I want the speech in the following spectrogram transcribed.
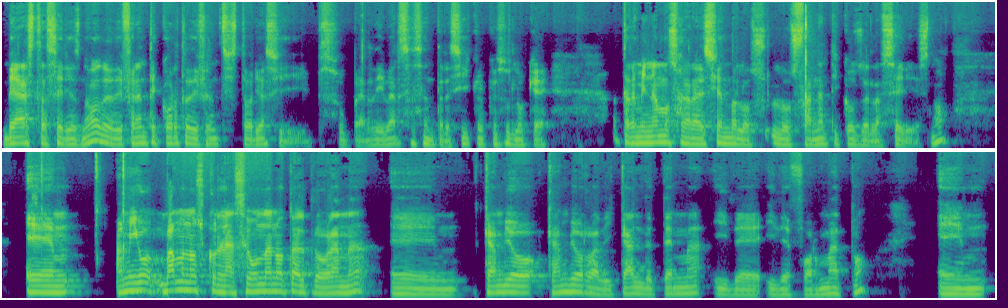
vea estas series, ¿no? De diferente corte, diferentes historias y súper diversas entre sí. Creo que eso es lo que terminamos agradeciendo a los, los fanáticos de las series, ¿no? Em, amigo, vámonos con la segunda nota del programa. Em, cambio, cambio radical de tema y de, y de formato. Em,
